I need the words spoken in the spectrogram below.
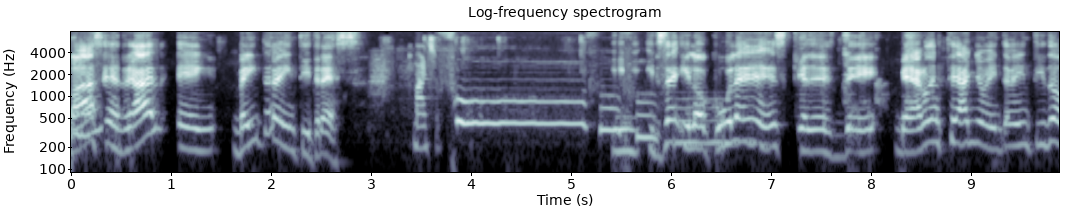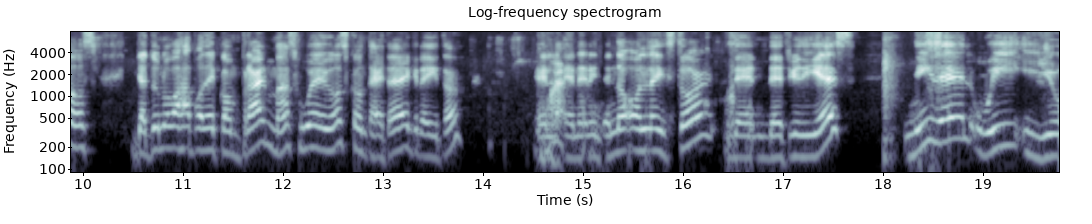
va a cerrar en 2023. Marzo. Y, y, y, lo cool es que desde verano de este año 2022 ya tú no vas a poder comprar más juegos con tarjeta de crédito en, en el Nintendo Online Store de, de 3DS ni del Wii U.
